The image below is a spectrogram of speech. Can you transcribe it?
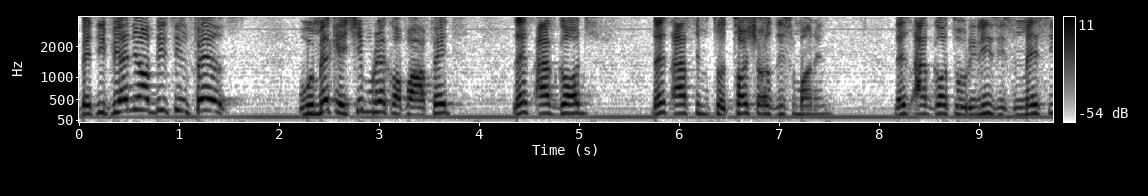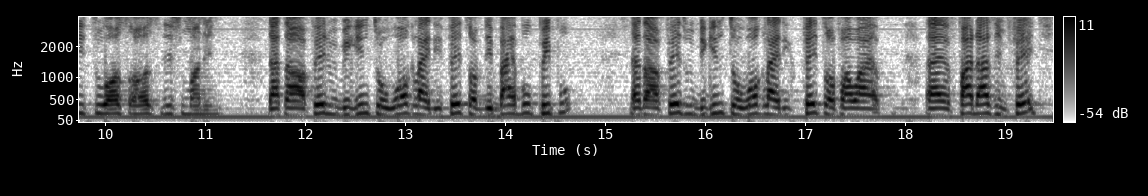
But if any of these things fails, we'll make a shipwreck of our faith. Let's ask God. Let's ask Him to touch us this morning. Let's ask God to release His mercy towards us this morning. That our faith will begin to walk like the faith of the Bible people. That our faith will begin to walk like the faith of our uh, fathers in faith.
